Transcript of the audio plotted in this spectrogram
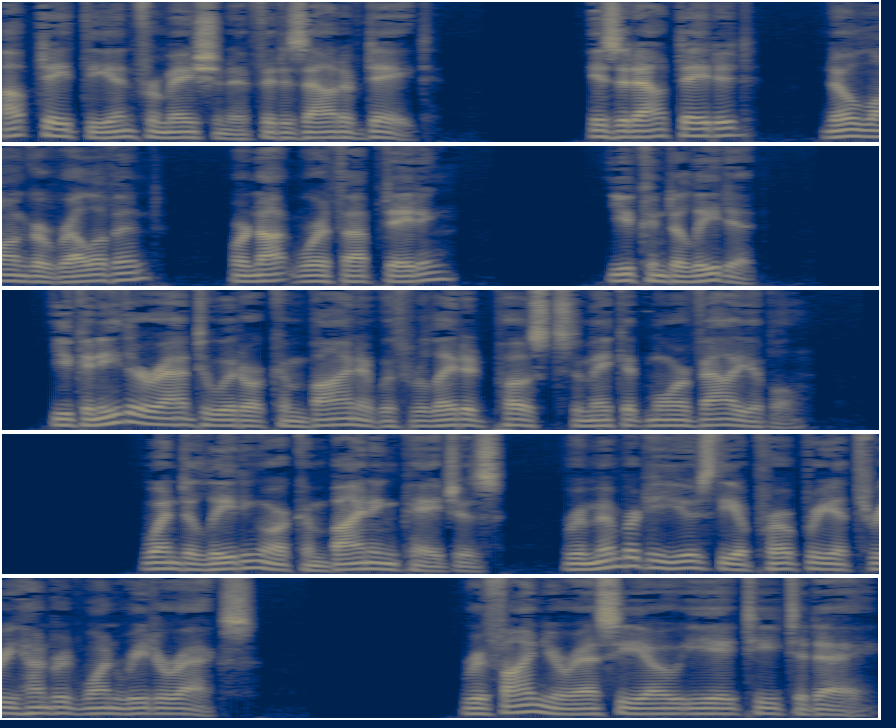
Update the information if it is out of date. Is it outdated, no longer relevant, or not worth updating? You can delete it. You can either add to it or combine it with related posts to make it more valuable. When deleting or combining pages, remember to use the appropriate 301 redirects. Refine your SEO EAT today.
